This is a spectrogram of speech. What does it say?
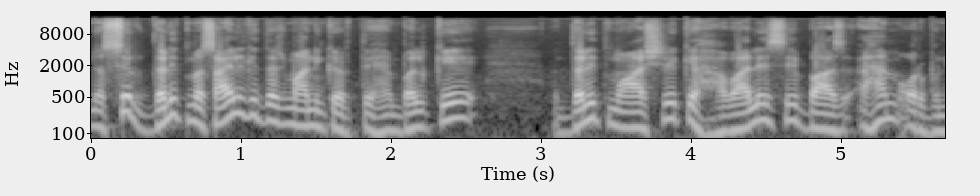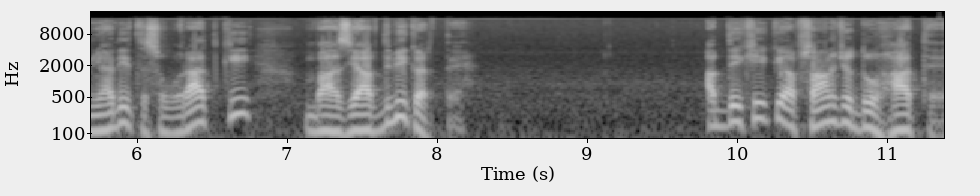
نہ صرف دلت مسائل کی ترجمانی کرتے ہیں، بلکہ دلت معاشرے کے حوالے سے بعض اہم اور بنیادی تصورات کی بازیابی بھی کرتے ہیں۔ اب دیکھیے کہ افسانہ جو دو ہاتھ ہے،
